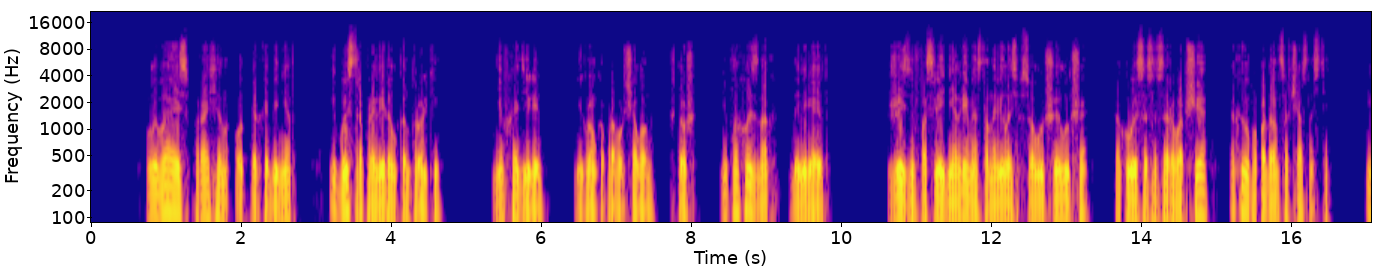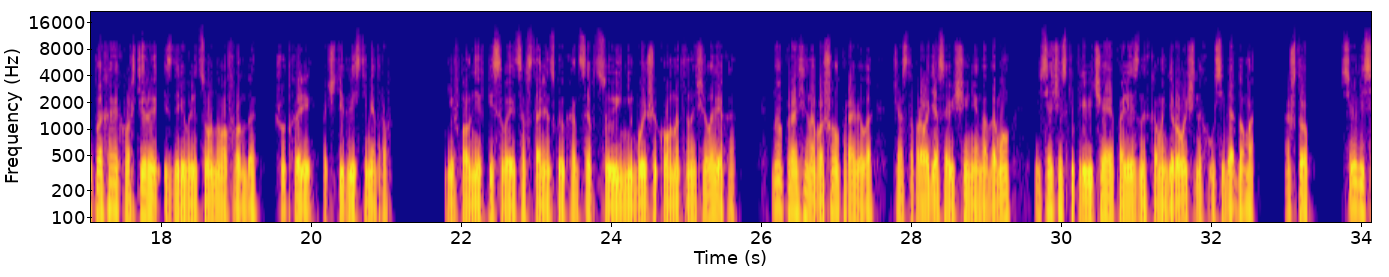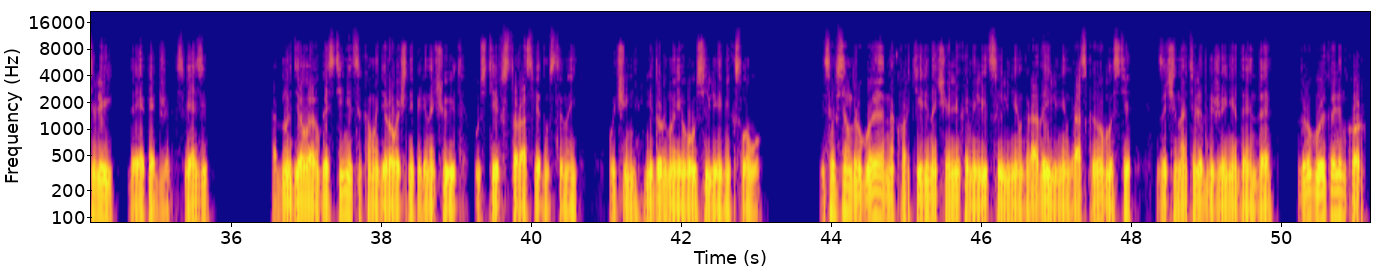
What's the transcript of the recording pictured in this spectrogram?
Улыбаясь, Прахин отпер кабинет и быстро проверил контрольки. Не входили. — негромко пробурчал он. «Что ж, неплохой знак, доверяют». Жизнь в последнее время становилась все лучше и лучше, как у СССР вообще, так и у попаданцев в частности. Неплохая квартира из дореволюционного фонда, шутка ли, почти 200 метров. Не вполне вписывается в сталинскую концепцию и не больше комнаты на человека. Но Прахин обошел правила, часто проводя совещания на дому и всячески привечая полезных командировочных у себя дома. А что, все веселей, да и опять же, связи. Одно дело в гостинице командировочный переночует, пусть и в сто раз ведомственной, очень недурно его усилиями, к слову. И совсем другое на квартире начальника милиции Ленинграда и Ленинградской области, зачинателя движения ДНД, другой калинкор.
